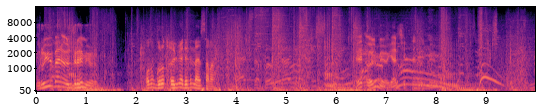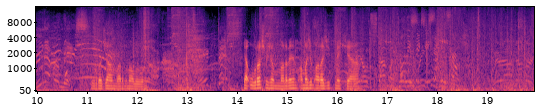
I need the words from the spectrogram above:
Guru'yu ben öldüremiyorum. Oğlum Groot ölmüyor dedim ben sana. Evet ölmüyor. Gerçekten ölmüyor. Burada can var bunu alalım. Ya uğraşmayacağım bunlarla benim amacım aracı itmek ya. Don't stop until Only 60 seconds left. we're outnumbered.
